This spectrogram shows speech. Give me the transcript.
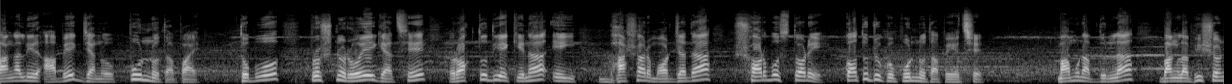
বাঙালির আবেগ যেন পূর্ণতা পায়। তবুও প্রশ্ন রয়ে গেছে, রক্ত দিয়ে কেনা এই ভাষার মর্যাদা সর্বস্তরে কতটুকু পূর্ণতা পেয়েছে? মামুন আবদুল্লাহ, বাংলা ভীষণ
